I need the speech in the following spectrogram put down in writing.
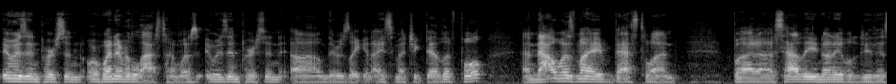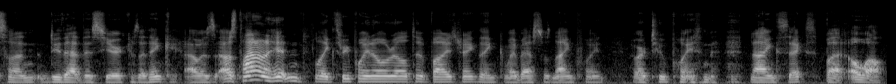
It was in person or whenever the last time was it was in person. Um, there was like an isometric deadlift pull and that was my best one but uh, sadly not able to do this one do that this year because i think i was i was planning on hitting like 3.0 relative body strength. I think my best was 9 point or 2.96 but oh well.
